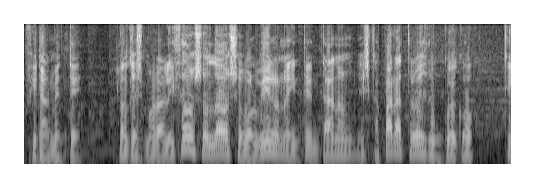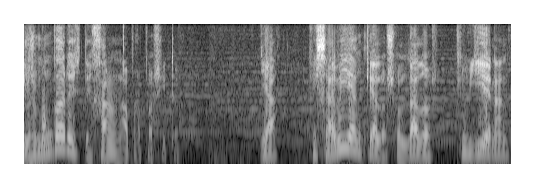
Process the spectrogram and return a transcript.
Finalmente, los desmoralizados soldados se volvieron e intentaron escapar a través de un hueco que los mongoles dejaron a propósito, ya que sabían que a los soldados que huyeran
